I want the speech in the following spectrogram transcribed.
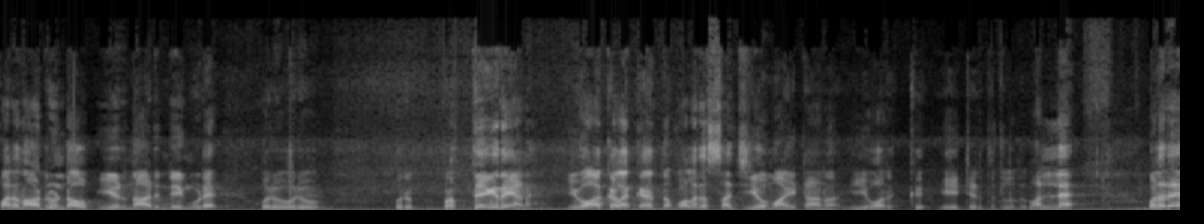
പല നാട്ടിലും ഉണ്ടാവും ഈ ഒരു നാടിന്റെയും കൂടെ ഒരു ഒരു ഒരു പ്രത്യേകതയാണ്. യുവാക്കളൊക്കെ വളരെ സജീവമായിട്ടാണ് ഈ വർക്ക് ഏറ്റെടുത്തിട്ടുള്ളത്. നല്ല വളരെ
